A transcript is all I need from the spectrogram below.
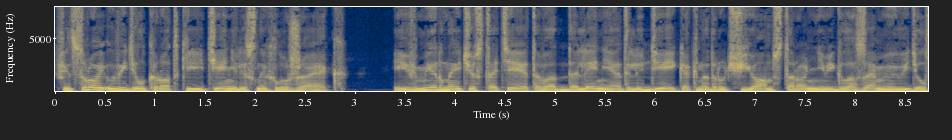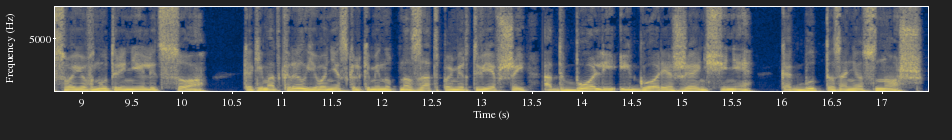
Фицрой увидел кроткие тени лесных лужаек. И в мирной чистоте этого отдаления от людей, как над ручьем, сторонними глазами увидел свое внутреннее лицо, каким открыл его несколько минут назад помертвевший от боли и горя женщине, как будто занес нож.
